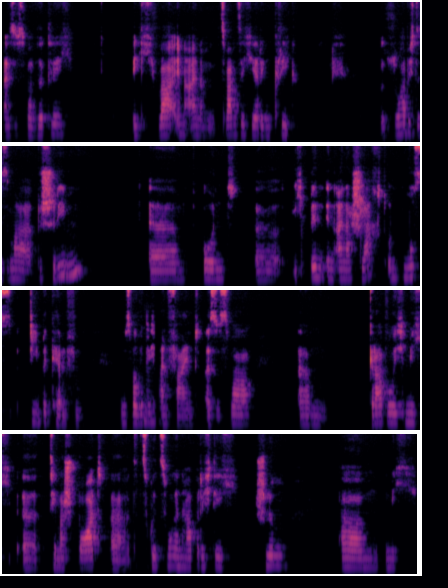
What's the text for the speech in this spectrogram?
Also es war wirklich ich war in einem 20-jährigen Krieg. So habe ich das immer beschrieben. Ähm, und äh, ich bin in einer Schlacht und muss die bekämpfen. Und es war wirklich mhm. mein Feind. Also es war ähm, gerade, wo ich mich äh, Thema Sport äh, dazu gezwungen habe, richtig schlimm, ähm, mich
